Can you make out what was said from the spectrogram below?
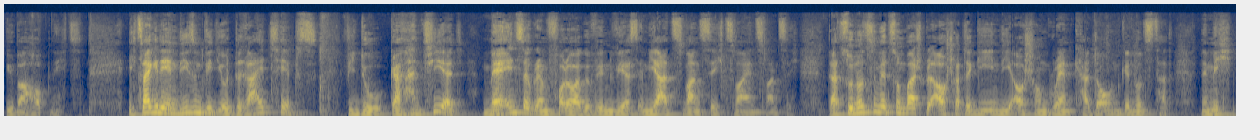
überhaupt nichts. Ich zeige dir in diesem Video drei Tipps, wie du garantiert mehr Instagram-Follower gewinnen wirst im Jahr 2022. Dazu nutzen wir zum Beispiel auch Strategien, die auch schon Grant Cardone genutzt hat. Nämlich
